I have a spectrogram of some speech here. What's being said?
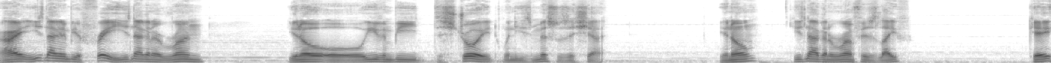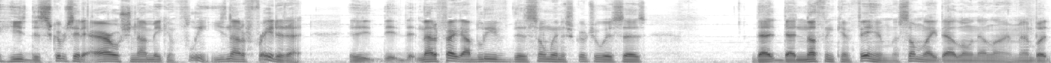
All right. He's not going to be afraid. He's not going to run, you know, or even be destroyed when these missiles are shot. You know, he's not going to run for his life. Okay. He's the scripture say the arrow should not make him flee. He's not afraid of that. Matter of fact, I believe there's somewhere in the scripture where it says that that nothing can fear him or something like that along that line, man. But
